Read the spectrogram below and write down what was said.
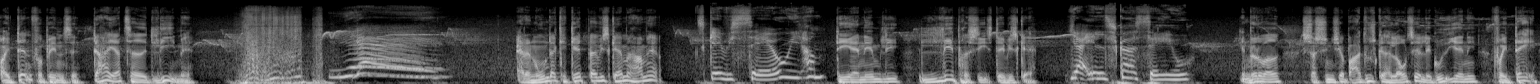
Og i den forbindelse, der har jeg taget et lig med. Yeah! Er der nogen, der kan gætte, hvad vi skal med ham her? Skal vi save i ham? Det er nemlig lige præcis det, vi skal. Jeg elsker at save. Jamen ved du hvad, så synes jeg bare, du skal have lov til at lægge ud, Jenny. For i dag,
